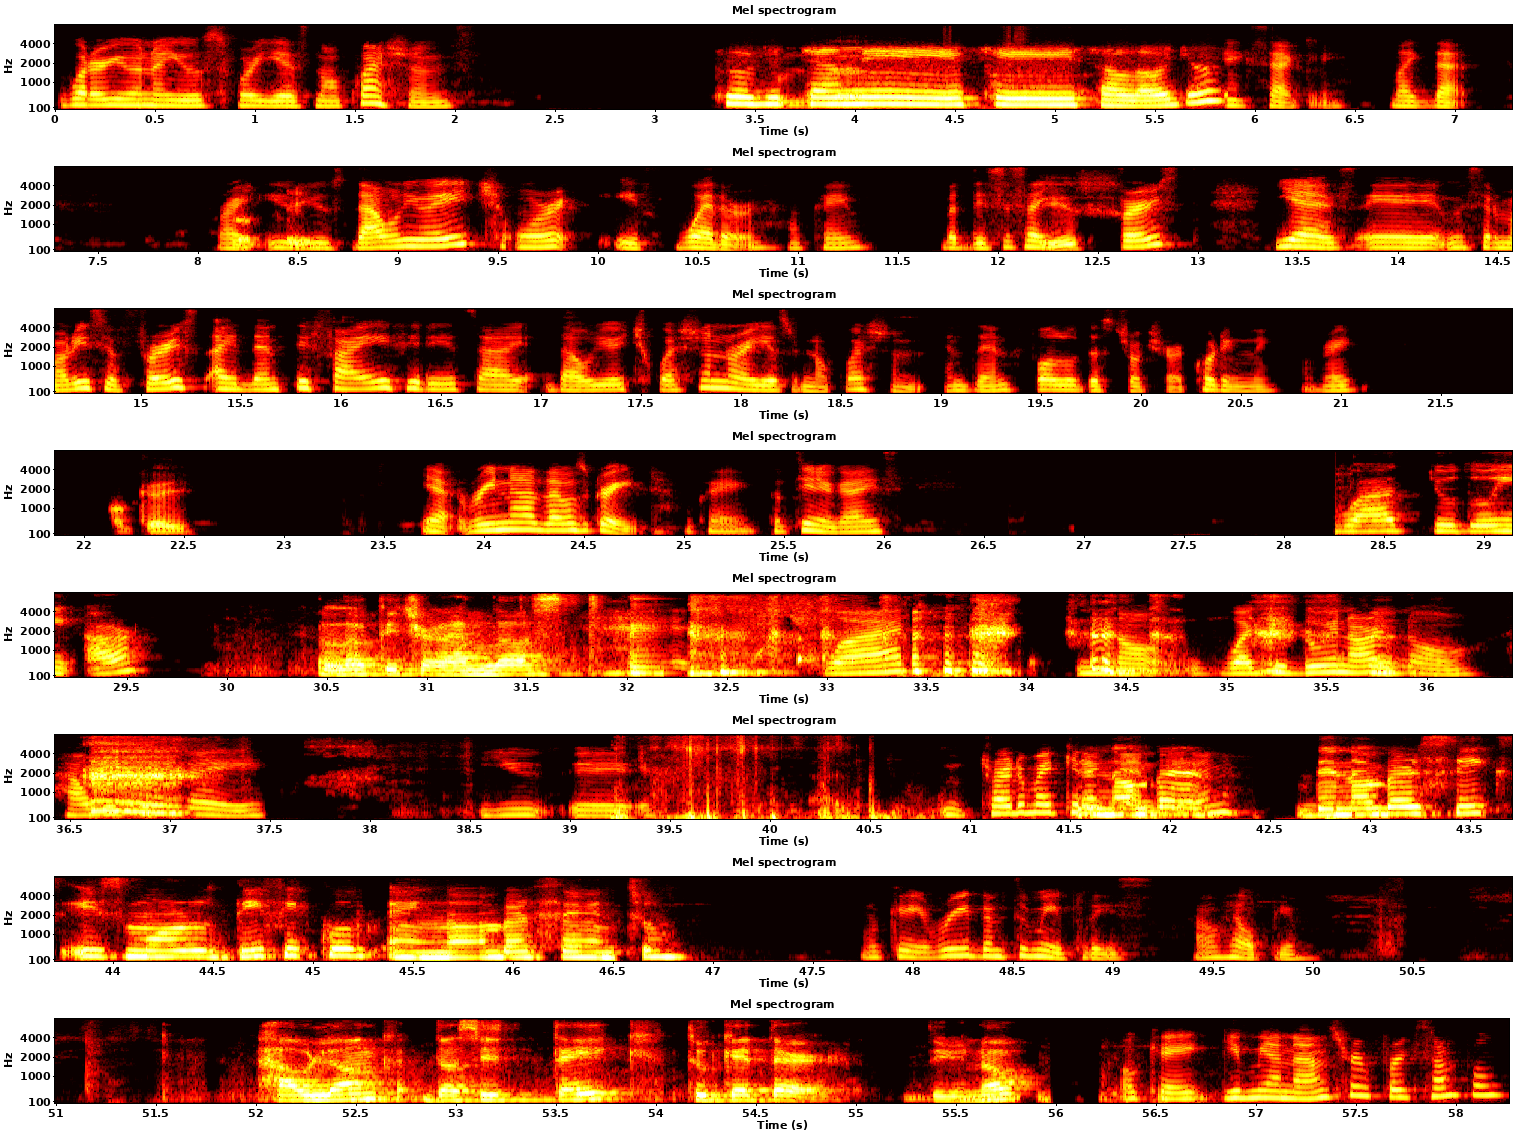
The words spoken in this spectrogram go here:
What are you gonna use for yes, no questions? Could you tell me if he's a lawyer? Exactly, like that. Right, you use WH or if whether, okay? But this is a Is first, yes, uh, Mr. Mauricio, first identify if it is a WH question or a yes or no question, and then follow the structure accordingly, all right? okay. Yeah, Rina, that was great. Okay, continue, guys. What you doing are? Hello, teacher. I'm lost. What? no, what you doing are no? How would you say? You uh, try to make it The again. number- again. The number six is more difficult and number seven too. Okay, read them to me, please. I'll help you. How long does it take to get there? Do you know? Okay, give me an answer, for example.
